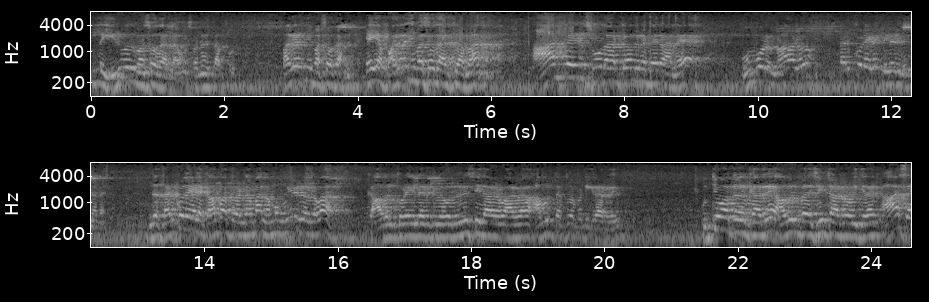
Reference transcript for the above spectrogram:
இல்ல இருபது மசோதா இல்ல அவங்க சொன்னது தப்பு. பதினஞ்சு மசோதா. ஏய்யா பதினஞ்சு மசோதா இருக்கலாமா ஆன்லைன் சூதாட்டங்கிற பேரால ஒவ்வொரு நாளும் தற்கொலைகள் நிகழ்கின்றன. இந்த தற்கொலைகளை காப்பாற்ற வேண்டாமா? நம்ம உயிர்கள் அல்லவா? காவல்துறையில இருக்கிறவர் சீதாழ்வார் அவர் தற்கொலை பண்ணிக்கிறாரு உத்தியோகத்தில் இருக்காரு அவர் ப- சீட்டாட்டம் வைக்கிறார். ஆசை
